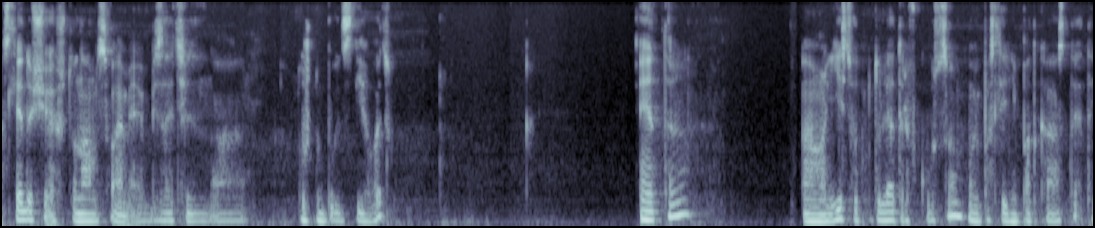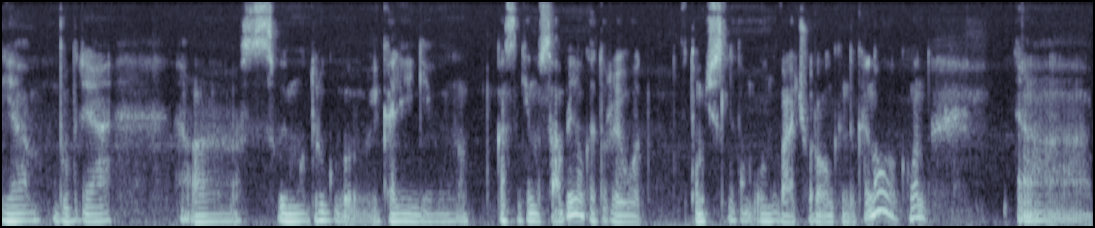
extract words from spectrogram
следующее, что нам с вами обязательно нужно будет сделать, это есть вот модулятор вкуса, мой последний подкаст. Это я благодаря а, своему другу и коллеге ну, Константину Саблину, который вот в том числе там он врач-уролог, эндокринолог, он э,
